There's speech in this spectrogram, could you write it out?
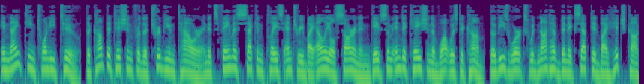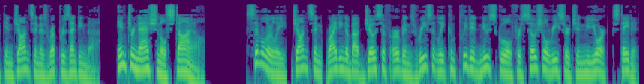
In 1922, the competition for the Tribune Tower and its famous second-place entry by Eliel Saarinen gave some indication of what was to come, though these works would not have been accepted by Hitchcock and Johnson as representing the «international style». Similarly, Johnson, writing about Joseph Urban's recently completed New School for Social Research in New York, stated,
